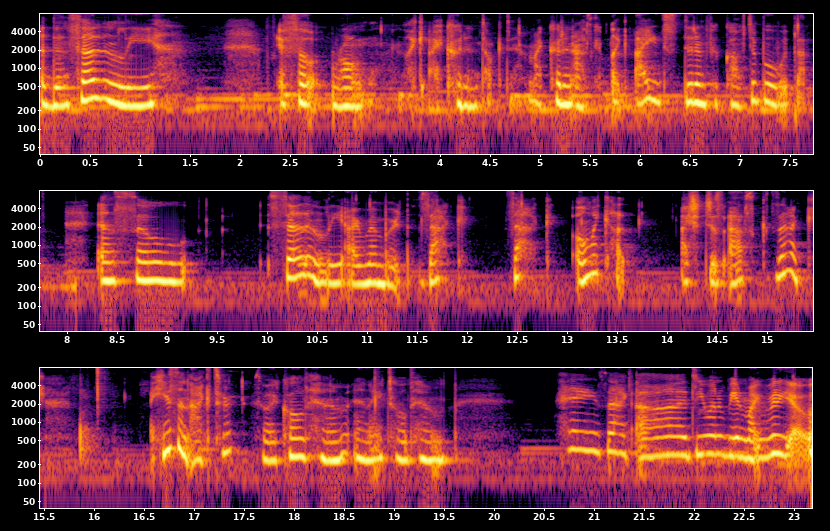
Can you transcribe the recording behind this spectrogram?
and then suddenly it felt wrong. Like I couldn't talk to him. I couldn't ask him. Like I just didn't feel comfortable with that. And so suddenly I remembered Zach. Zach. Oh my god. I should just ask Zach he's an actor. So I called him and I told him, hey Zach, uh, do you want to be in my video?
